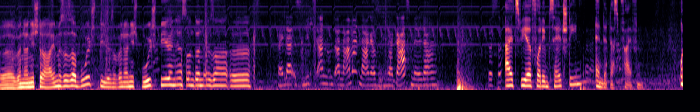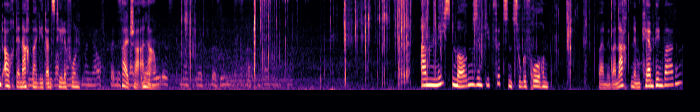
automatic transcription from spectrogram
Äh, wenn er nicht daheim ist, ist er Bull spielen. Und wenn er nicht Bull spielen ist, und dann ist er. Äh, Weil da ist Licht an und Alarmanlage, also dieser Gasmelder. Hörst du? Als wir vor dem Zelt stehen, endet das Pfeifen. Und auch der Nachbar geht ans Telefon. Falscher Alarm. Am nächsten Morgen sind die Pfützen zugefroren. Beim Übernachten im Campingwagen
